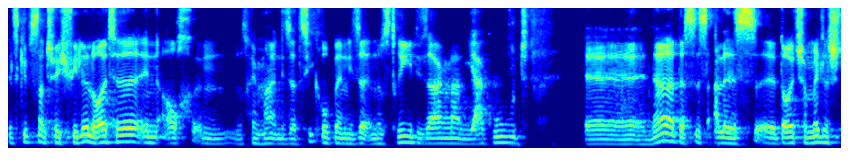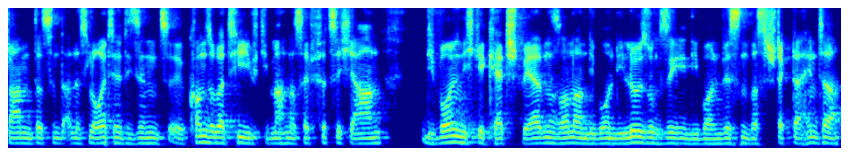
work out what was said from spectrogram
Jetzt gibt es natürlich viele Leute in, auch in, sag ich mal, in dieser Zielgruppe, in dieser Industrie, die sagen dann, ja gut, äh, ne, das ist alles äh, deutscher Mittelstand, das sind alles Leute, die sind äh, konservativ, die machen das seit 40 Jahren, die wollen nicht gecatcht werden, sondern die wollen die Lösung sehen, die wollen wissen, was steckt dahinter.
